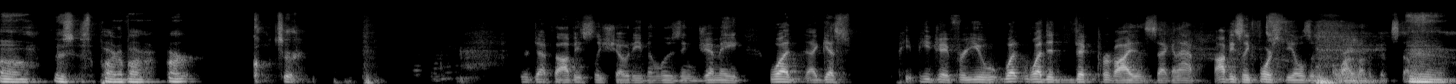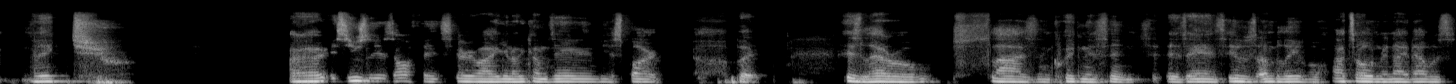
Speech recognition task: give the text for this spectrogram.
um, it's just a part of our our culture. Your depth obviously showed even losing Jimmy. What I guess PJ for you, what what did Vic provide in the second half? Obviously, four steals and a lot of other good stuff. Yeah, Vic. Uh, it's usually his offense. Everybody, you know, he comes in, be a spark, uh, but his lateral slides and quickness and his hands, it was unbelievable. I told him tonight that was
